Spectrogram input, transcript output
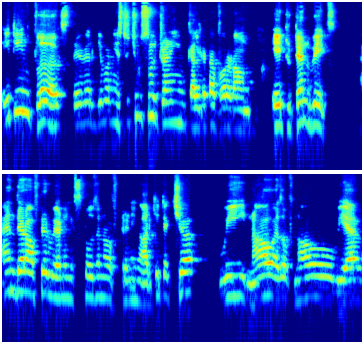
18 clerks, they were given institutional training in Calcutta for around 8 to 10 weeks. And thereafter, we had an explosion of training architecture. We now, as of now, we have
